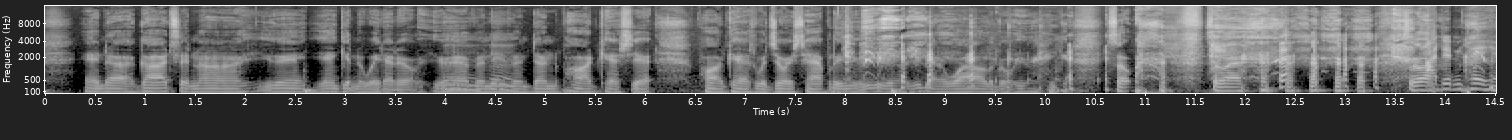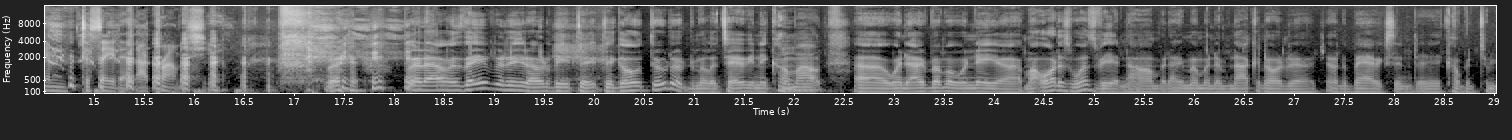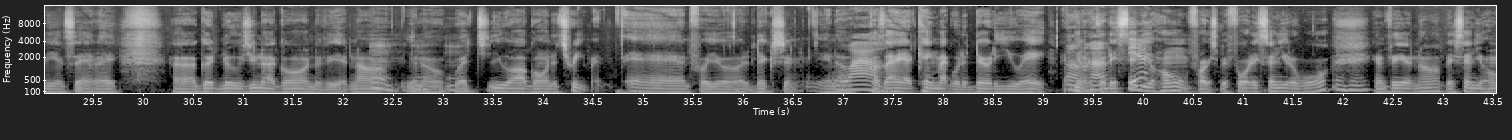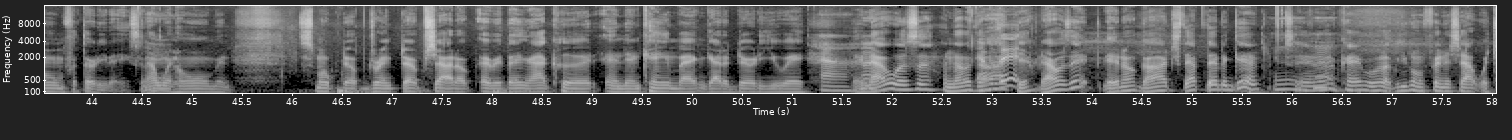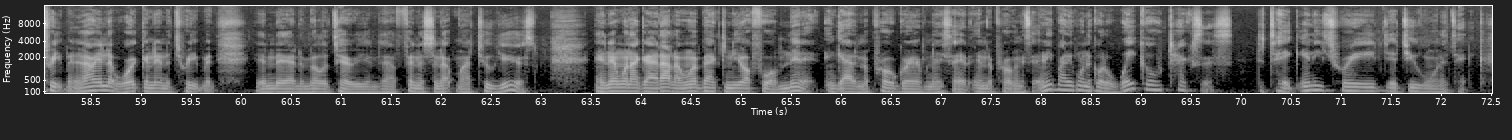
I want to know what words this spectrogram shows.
and uh, God said, "Nah, you ain't you ain't getting away that early. You mm-hmm. haven't even done the podcast yet. Podcast with Joyce Tapley. You, you, you got a while to go. so, so I, so I, I, didn't pay him to say that. I promise you. But, but, I was able to, you know, to be to, to go through the military and they come mm-hmm. out. Uh, when I remember when they uh, my orders was Vietnam, but I remember them knocking on the on the barracks and, and coming to me and saying, "Hey." uh, good news, you're not going to Vietnam, mm, you know, mm, but you are going to treatment and for your addiction, you know. Because wow. I had came back with a dirty UA. Uh-huh. You know, so they send yeah. you home first before they send you to war mm-hmm. in Vietnam. They send you home for 30 days, and I went home and smoked up, drinked up, shot up everything I could, and then came back and got a dirty UA. Uh-huh. And that was uh, another that God. Was that was it. You know, God stepped in again. Mm-hmm. Said, okay, well, look, you're going to finish out with treatment. And I ended up working in the treatment in there in the military and uh, finishing up my two years. And then when I got out, I went back to New York for a minute and got in the program. And they said, in the program, they said, anybody want to go to Waco, Texas to take any trade that you want to take?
